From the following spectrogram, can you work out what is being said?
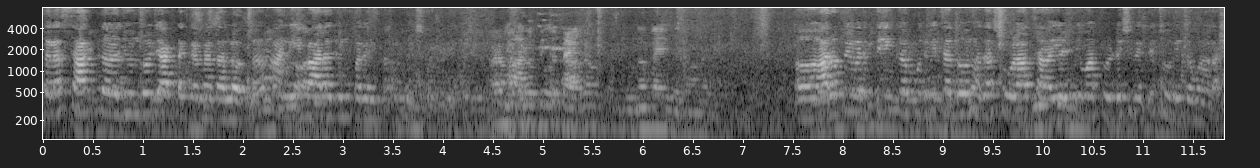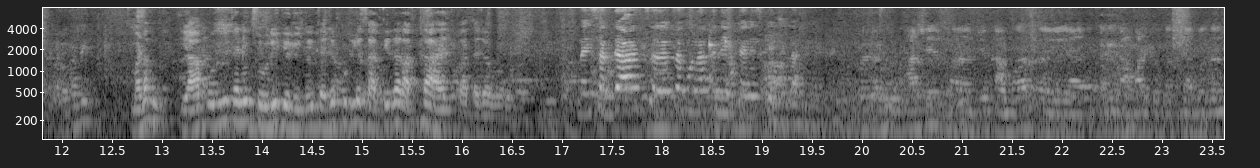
त्याला सात जून रोजी अटक करण्यात आलं होतं आणि बारा जून पर्यंत. आरोपीवरती एक पूर्वीचा दोन हजार सोळाचा एलटीमा प्रोटेशन येथे चोरीचा गुन्हा दाखल आहे. मॅडम यापूर्वी त्यांनी चोरी केली होती त्याचे कुठले साथीदार आत्ता आहेत का त्याच्याबरोबर? नाही सध्या सदरचा गुन्हा त्यांनी एकट्यानेच केलेला आहे. असे जे कामगार ठेवतात त्याबद्दल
